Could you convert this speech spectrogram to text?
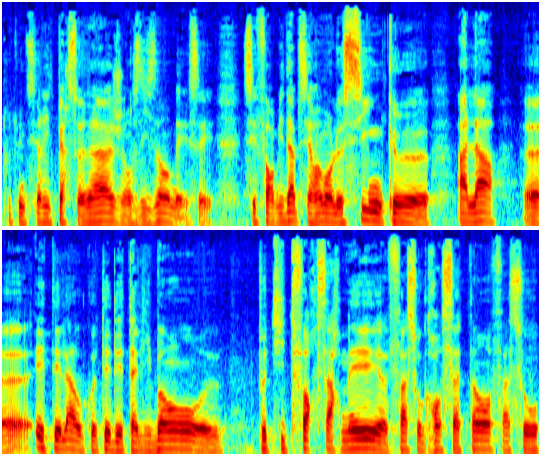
toute une série de personnages en se disant mais c'est formidable, c'est vraiment le signe que Allah était là aux côtés des talibans, euh, petite force armée euh, face au grand Satan, face aux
